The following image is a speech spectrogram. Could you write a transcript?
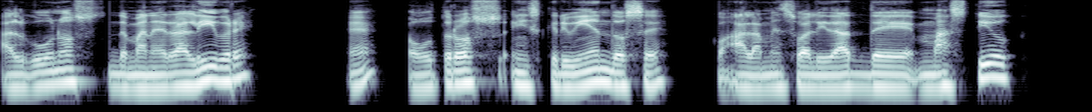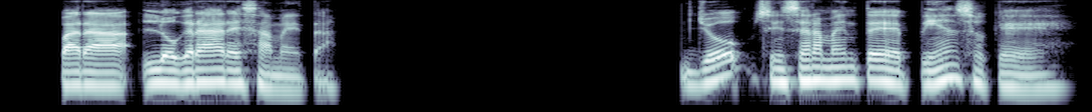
algunos de manera libre, ¿eh? otros inscribiéndose a la mensualidad de Mastiuk para lograr esa meta. Yo sinceramente pienso que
